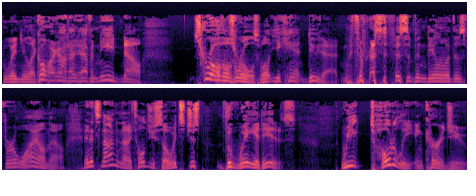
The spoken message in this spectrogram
when you're like, "Oh my god, I have a need now." Screw all those rules. Well, you can't do that. The rest of us have been dealing with this for a while now. And it's not an I told you so. It's just the way it is. We totally encourage you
